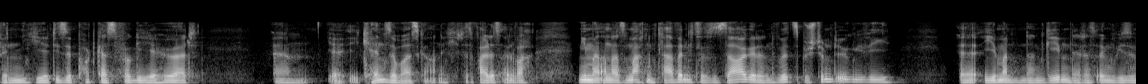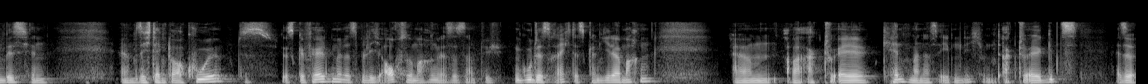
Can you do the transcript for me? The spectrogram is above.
wenn ihr diese Podcast-Folge hier hört, ähm, ihr, ihr kennt sowas gar nicht. Das, weil das einfach niemand anders macht. Und klar, wenn ich das sage, dann wird es bestimmt irgendwie äh, jemanden dann geben, der das irgendwie so ein bisschen ähm, sich denkt, oh cool, das, das gefällt mir, das will ich auch so machen. Das ist natürlich ein gutes Recht, das kann jeder machen. Ähm, aber aktuell kennt man das eben nicht. Und aktuell gibt es, also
